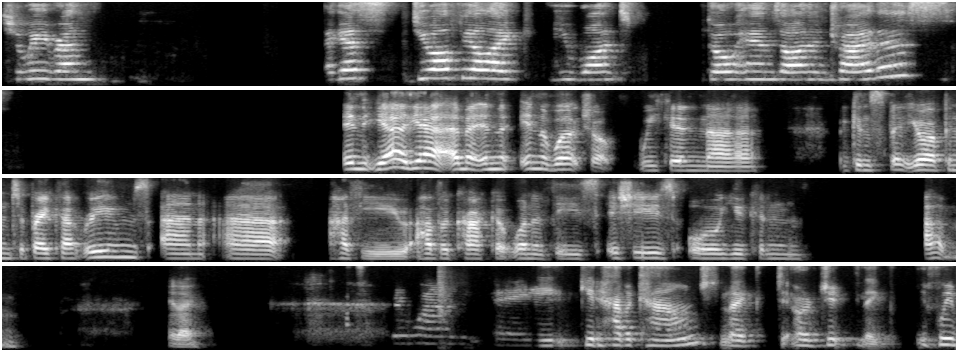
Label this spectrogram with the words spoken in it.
Should we run? I guess, do you all feel like you want to go hands-on and try this? In yeah, yeah, Emma, in the in the workshop, we can uh, we can split you up into breakout rooms and uh, have you have a crack at one of these issues, or you can, um, you know, a GitHub account, like or like if we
